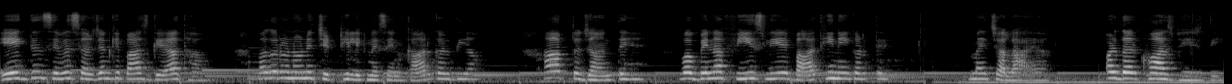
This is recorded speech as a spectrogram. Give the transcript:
एक दिन सिविल सर्जन के पास गया था। मगर उन्होंने चिट्ठी लिखने से इनकार कर दिया। आप तो जानते हैं, वह बिना फ़ीस लिए बात ही नहीं करते। मैं चला आया और दरख्वास्त भेज दी।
